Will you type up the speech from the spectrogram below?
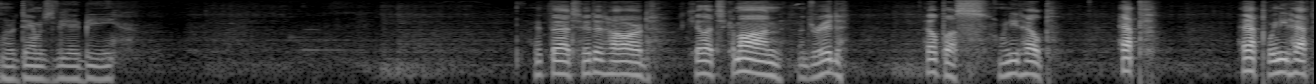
No damaged VAB. Hit that. Hit it hard. Kill it. Come on, Madrid. Help us. We need help. Hep. Hep. We need hep.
